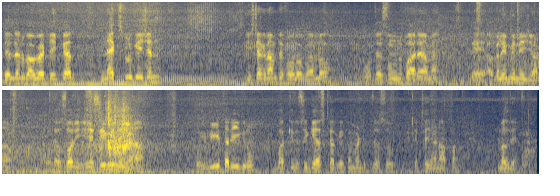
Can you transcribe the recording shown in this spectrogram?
ਟਿਲ ਦੈਨ ਬਾਬਾ take care next location Instagram ਤੇ ਫੋਲੋ ਕਰ ਲਓ। ਉਹ ਤੇ ਸੂਨ ਪਾ ਰਿਹਾ ਮੈਂ। ਤੇ ਅਗਲੇ ਮਹੀਨੇ ਜਾਣਾ ਤੇ ਸੌਰੀ ਏਸੀ ਵੀ ਨਹੀਂ ਜਾਣਾ। ਕੋਈ 20 ਤਰੀਕ ਨੂੰ। ਬਾਕੀ ਤੁਸੀਂ ਗੈਸ ਕਰਕੇ ਕਮੈਂਟ 'ਚ ਦੱਸੋ ਕਿੱਥੇ ਜਾਣਾ ਆਪਾਂ। ਮਿਲਦੇ ਹਾਂ।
